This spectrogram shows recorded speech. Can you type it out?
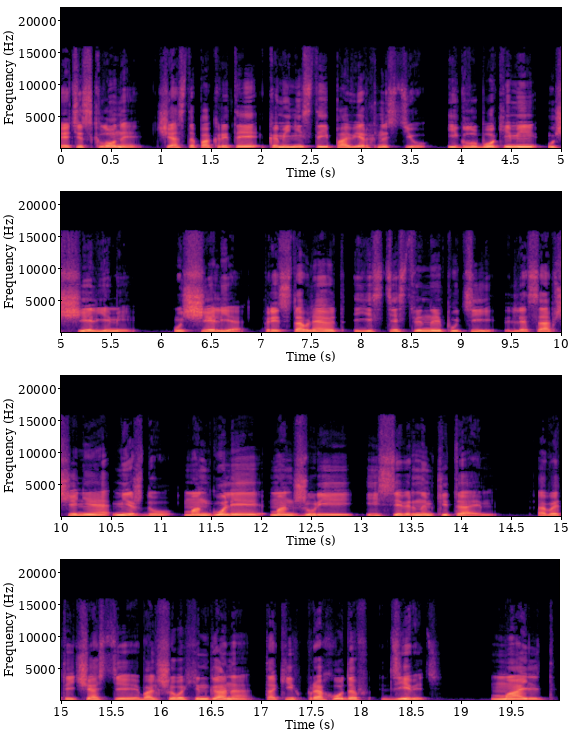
Эти склоны часто покрыты каменистой поверхностью и глубокими ущельями. Ущелья представляют естественные пути для сообщения между Монголией, Манчжурией и Северным Китаем. А в этой части Большого Хингана таких проходов 9. Мальт,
